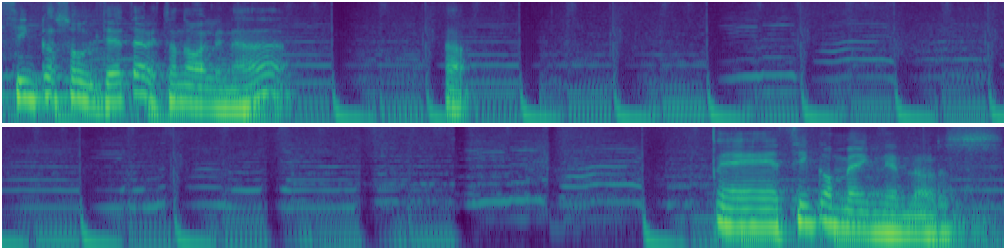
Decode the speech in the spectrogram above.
5 Soul Tether, esto no vale nada. No. Eh, 5 Magnetors.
